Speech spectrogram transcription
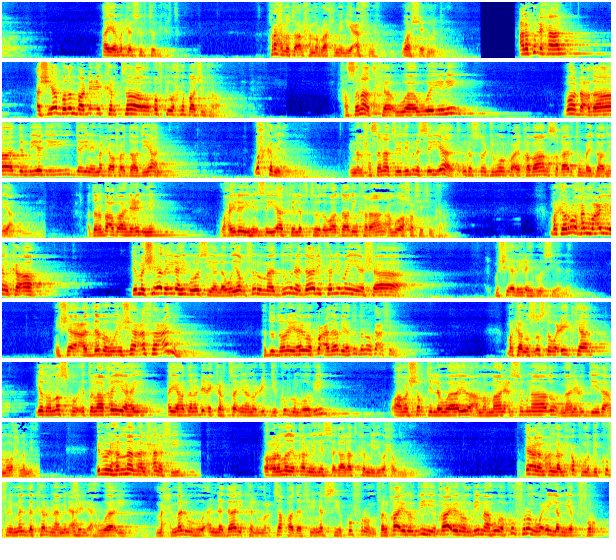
ayaa markaa suurtoobi karta. Raxmatu arxam araaximiin iyo cafwu waa sheegnay. Calaa kulli xaal ashyaa badan baa dhici karta oo qofkii wax ka baajin karaa xasanaadka waaweyni waa dhacdaa dembiyadii de inay markaa waxa daadiyaan. Wax ka mida ina alxasanaatu yudhibna sayi'aat inkastoo jumhuurku ay qabaan sakaa'irtun bay daadiyaan haddana bacdu ahlicilmi waxay leeyihiin sayi'aadka laftooda waa daadin karaan ama waa khafiifin karaan marka ruuxan mucayanka ah dee mashii'ada ilaahay buu hoos yaallaa wayakfiru maa duuna dalika liman yashaa mashii'ada ilahay buu hoos yaallaa in shaaa cadabahu wain shaa cafaa canh hadduu doono ilahay waa ku cadaabaya hadduu doono waa ka cafinaya marka nusuusta waciidka iyadoo nasku itlaaqan yahay ayaa haddana dhici karta inaanu ciddii ku rumoobin oo ama shardi la waayo ama maanic sugnaado maanicu diida ama wax la mida ibnulhamaam alxanafi oo culammadii qarnigii sagaalaad ka midii waxa uu yidhi iclam ana alxukma bikufri man dakarna min ahli alahwaa'i maxmaluhu ana dalika almuctaqada fii nafsihi kufrun faalqaa'ilu bihi qaa'ilun bima huwa kufrun wain lam yakfur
